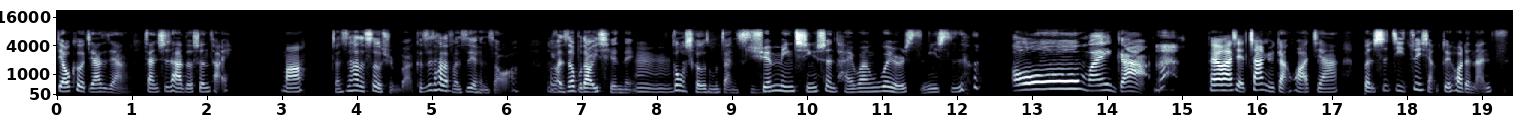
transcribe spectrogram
雕刻家是这样展示他的身材吗？展示他的社群吧，可是他的粉丝也很少啊，他粉丝都不到一千呢。嗯嗯。跟我扯什么展示？全民情圣台湾威尔史密斯，Oh my god！还有他写渣女感画家，本世纪最想对话的男子，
